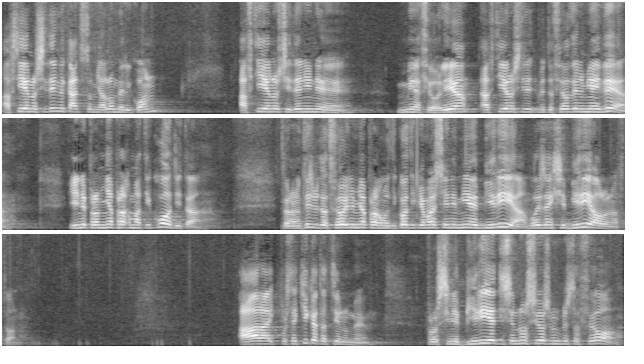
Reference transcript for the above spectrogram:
Αυτή η ένωση δεν είναι κάτι στο μυαλό μερικών, Αυτή η ένωση δεν είναι μια θεωρία, αυτή η ένωση με το Θεό δεν είναι μια ιδέα. Είναι μια πραγματικότητα. Το να ενωθείς με το Θεό είναι μια πραγματικότητα και μάλιστα είναι μια εμπειρία. Μπορείς να έχεις εμπειρία όλων αυτών. Άρα προς τα εκεί κατατείνουμε. Προς την εμπειρία της ενώσεώς με το Θεό.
